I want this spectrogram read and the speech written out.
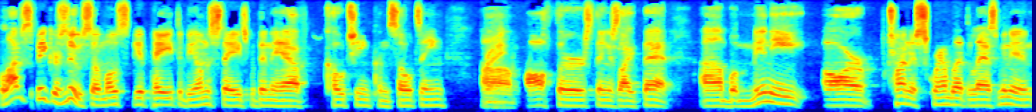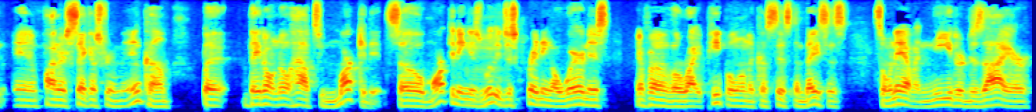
a lot of speakers do. So most get paid to be on the stage, but then they have coaching, consulting, right. um, authors, things like that. Um, but many are trying to scramble at the last minute and, and find a second stream of income, but they don't know how to market it. So marketing is really just creating awareness in front of the right people on a consistent basis. So when they have a need or desire,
